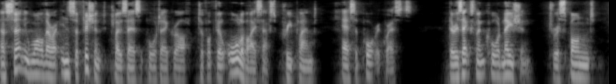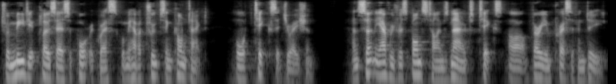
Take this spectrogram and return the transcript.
Now, certainly while there are insufficient close air support aircraft to fulfill all of ISAF's pre-planned air support requests, there is excellent coordination to respond to immediate close air support requests when we have a troops in contact or TIC situation. And certainly average response times now to TICs are very impressive indeed.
